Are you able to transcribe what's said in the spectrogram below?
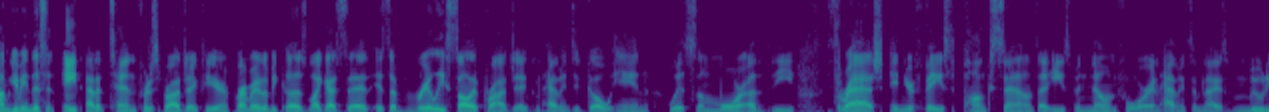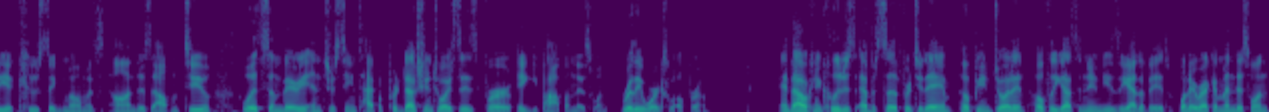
I'm giving this an 8 out of 10 for this project here, primarily because, like I said, it's a really solid project and having to go in with some more of the thrash, in your face punk sounds that he's been known for and having some nice moody acoustic moments on this album too, with some very interesting type of production choices for Iggy Pop on this one. Really works well for him. And that will conclude this episode for today. Hope you enjoyed it. Hopefully, you got some new music out of it. Would I recommend this one?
